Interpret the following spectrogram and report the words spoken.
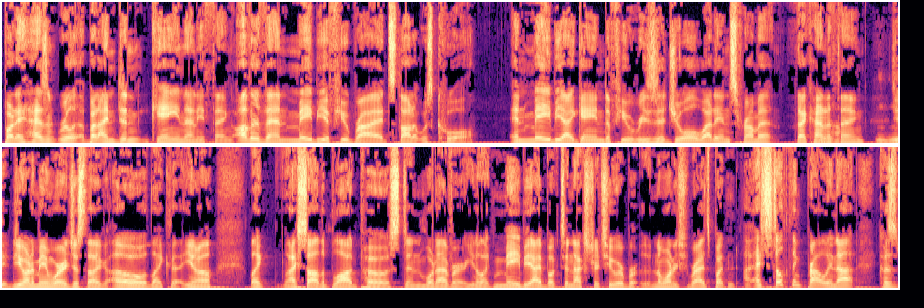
but it hasn't really but I didn't gain anything other than maybe a few brides thought it was cool and maybe I gained a few residual weddings from it, that kind of thing. Mm-hmm. Do, do you know what I mean? Where it's just like, oh, like you know, like I saw the blog post and whatever. You know, like maybe I booked an extra two or one or two brides, but I still think probably not because,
